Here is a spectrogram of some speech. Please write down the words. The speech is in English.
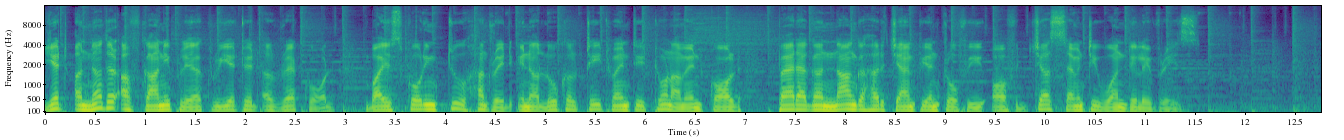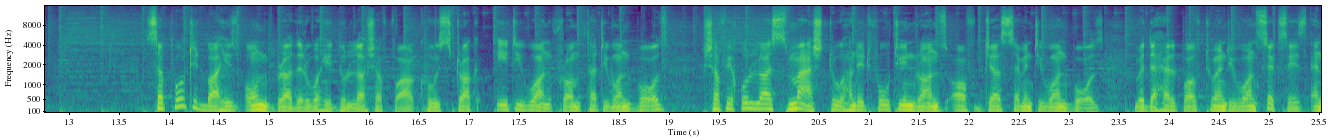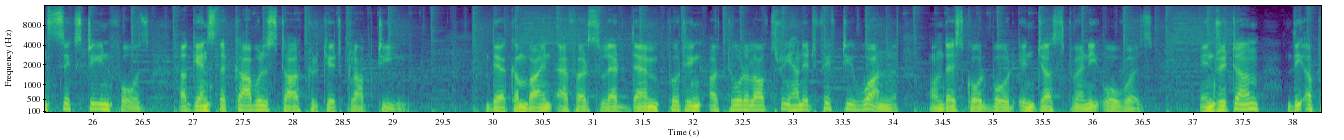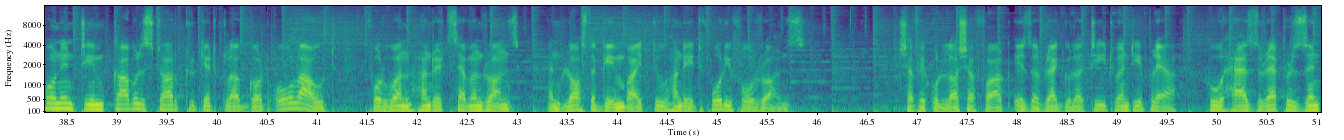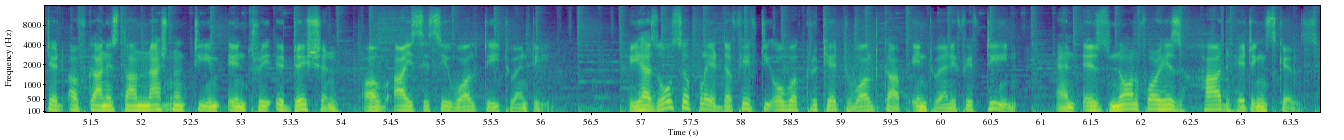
Yet another Afghani player created a record by scoring 200 in a local T20 tournament called Paragon Nangarhar Champion Trophy of just 71 deliveries. Supported by his own brother Waheedullah Shafaq, who struck 81 from 31 balls, Shafiqullah smashed 214 runs off just 71 balls with the help of 21 sixes and 16 fours against the Kabul Star Cricket Club team. Their combined efforts led them putting a total of 351 on the scoreboard in just 20 overs. In return, the opponent team Kabul Star Cricket Club got all out for 107 runs and lost the game by 244 runs. Shafiqullah Shafaq is a regular T20 player who has represented Afghanistan national team in three editions of ICC World T20. He has also played the 50-over Cricket World Cup in 2015 and is known for his hard-hitting skills.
